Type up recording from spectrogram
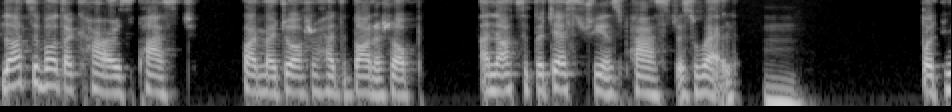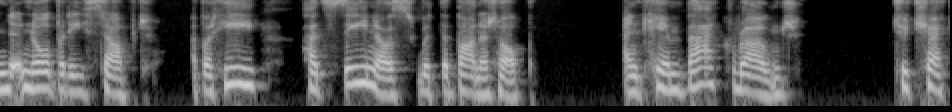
Lots of other cars passed while my daughter had the bonnet up, and lots of pedestrians passed as well. Mm. But n- nobody stopped. But he had seen us with the bonnet up and came back round to check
